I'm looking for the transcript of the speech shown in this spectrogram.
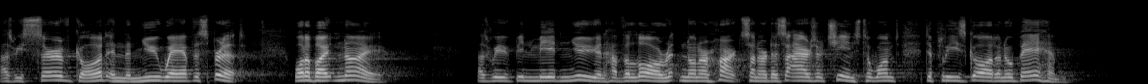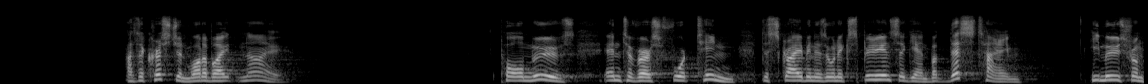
As we serve God in the new way of the Spirit, what about now? As we've been made new and have the law written on our hearts and our desires are changed to want to please God and obey Him. As a Christian, what about now? Paul moves into verse 14, describing his own experience again, but this time he moves from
